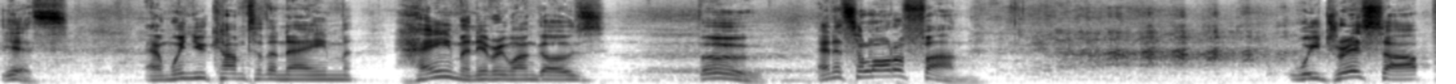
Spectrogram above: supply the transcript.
Yes. And when you come to the name Haman, everyone goes, Boo. And it's a lot of fun. we dress up.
